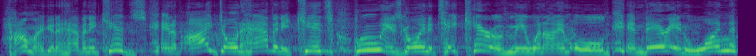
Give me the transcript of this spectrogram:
how am I going to have any kids? And if I don't have any kids, who is going to take care of me when I am old? And there, in one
